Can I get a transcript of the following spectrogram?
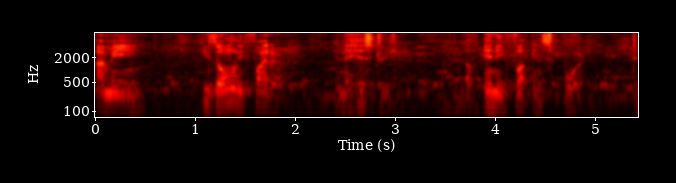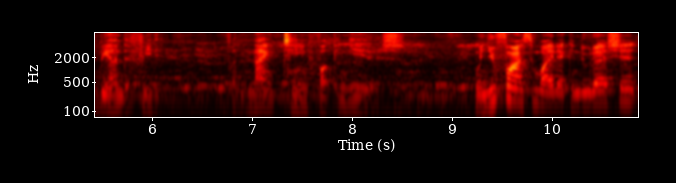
I mean, he's the only fighter in the history of any fucking sport to be undefeated for 19 fucking years. When you find somebody that can do that shit,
